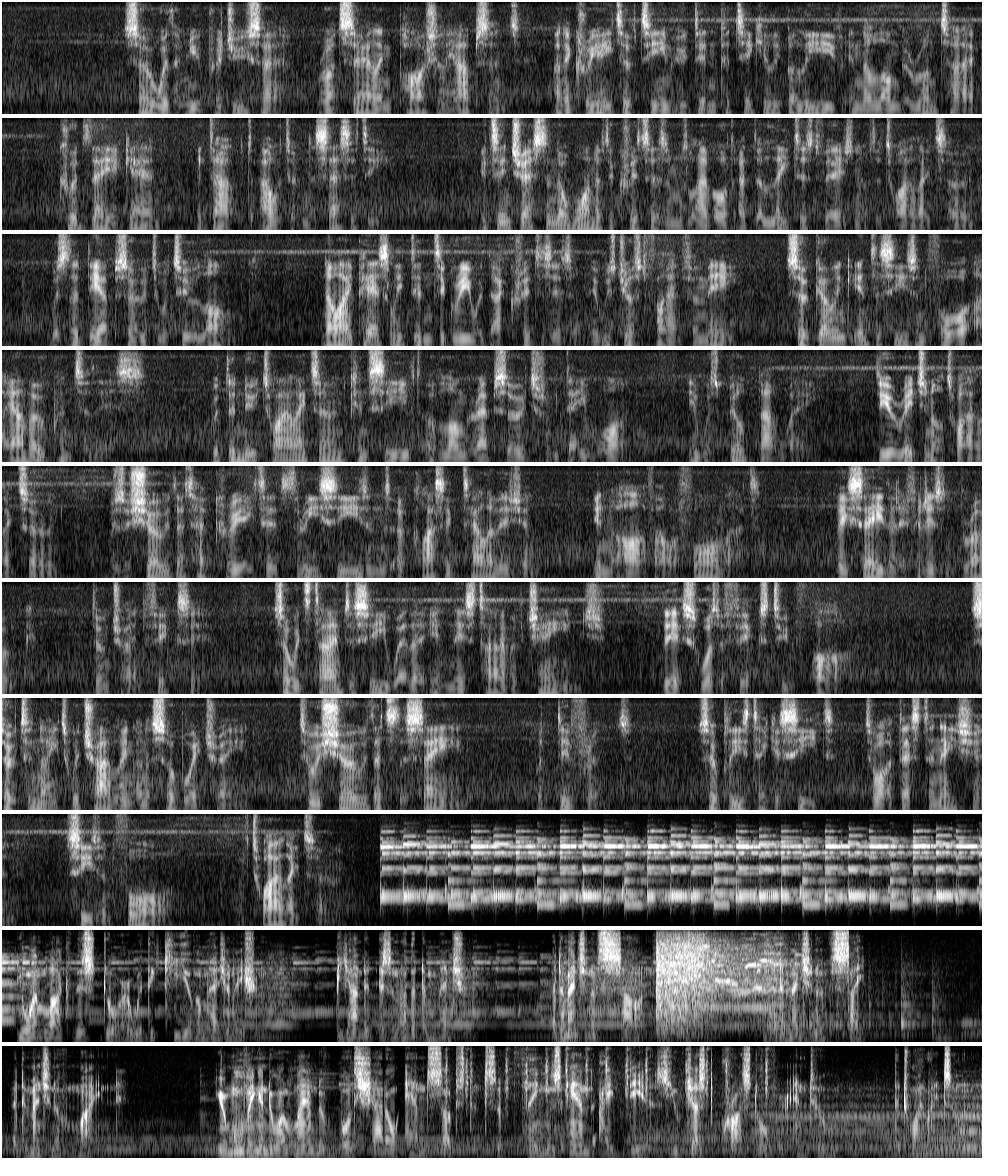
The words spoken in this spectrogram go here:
So, with a new producer, Rod Serling partially absent, and a creative team who didn't particularly believe in the longer runtime, could they again adapt out of necessity? It's interesting that one of the criticisms levelled at the latest version of The Twilight Zone was that the episodes were too long. Now, I personally didn't agree with that criticism, it was just fine for me. So, going into season 4, I am open to this. With the new Twilight Zone conceived of longer episodes from day one, it was built that way. The original Twilight Zone was a show that had created three seasons of classic television in the half hour format. They say that if it isn't broke, don't try and fix it. So it's time to see whether in this time of change, this was a fix too far. So tonight we're travelling on a subway train to a show that's the same but different. So please take a seat to our destination, Season 4 of Twilight Zone. You unlock this door with the key of imagination. Beyond it is another dimension a dimension of sound, a dimension of sight, a dimension of mind. You're moving into a land of both shadow and substance, of things and ideas. You've just crossed over into the Twilight Zone.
